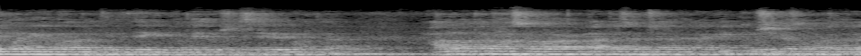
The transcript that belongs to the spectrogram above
ಯಜಮಾನಿಗೆ ಪ್ರತಿನಿಧಿಯಾಗಿ ಇಪ್ಪತ್ತೈದು ವರ್ಷ ಸೇವೆ ಮಾಡ್ತಾ ಹಾಲಮತ ಮಹಾಸಭಾ ರಾಜ್ಯ ಸಂಚಾಲಕರಾಗಿ ಕೃಷಿಕ ಸಮಾಜದ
